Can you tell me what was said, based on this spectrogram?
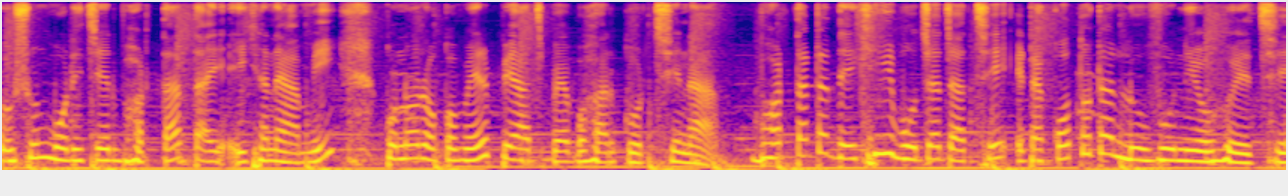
রসুন মরিচের ভর্তা, তাই এখানে আমি কোনো রকমের পেঁয়াজ ব্যবহার করছি না। ভর্তাটা দেখেই বোঝা যাচ্ছে এটা কতটা লোভনীয় হয়েছে।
